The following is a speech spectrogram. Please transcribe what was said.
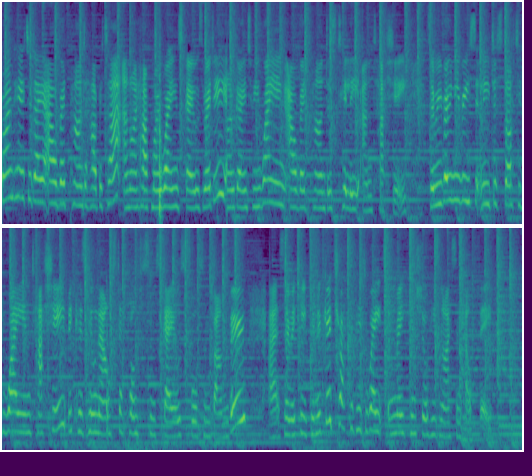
I'm here today at our red panda habitat and I have my weighing scales ready. I'm going to be weighing our red pandas Tilly and Tashi. So we've only recently just started weighing Tashi because he'll now step onto some scales for some bamboo. Uh, so we're keeping a good track of his weight and making sure he's nice and healthy.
